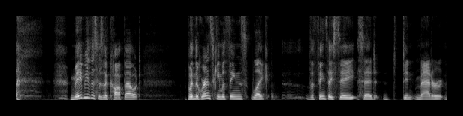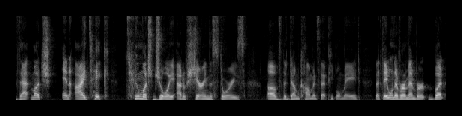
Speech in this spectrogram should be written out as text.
maybe this is a cop out, but in the grand scheme of things, like the things they say said didn't matter that much, and I take too much joy out of sharing the stories of the dumb comments that people made that they will never remember. But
